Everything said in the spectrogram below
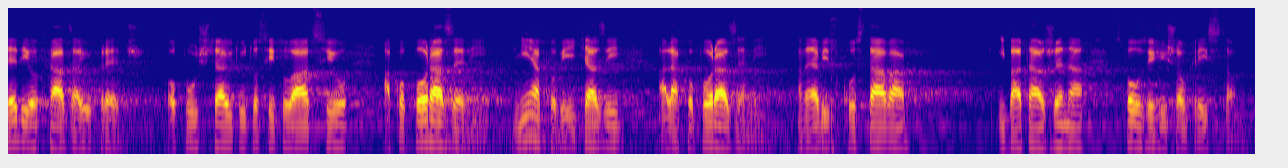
tedy odchádzajú preč. Opúšťajú túto situáciu ako porazení, nie ako víťazi, ale ako porazení. A na javisku ostáva iba tá žena spolu s Ježišom Kristom.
